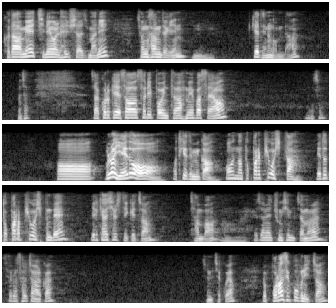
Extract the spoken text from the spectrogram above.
그 다음에 진행을 해주셔야지만이 정상적인 음, 게 되는 겁니다. 맞죠? 자 그렇게 해서 3포인트 한번 해봤어요. 맞죠? 어, 물론 얘도 어떻게 됩니까? 어, 나 똑바로 피고 싶다. 얘도 똑바로 피고 싶은데 이렇게 하실 수도 있겠죠. 자 한번 어, 회전의 중심점을 새로 설정할까요? 좀 찍고요. 요 보라색 부분 있죠.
